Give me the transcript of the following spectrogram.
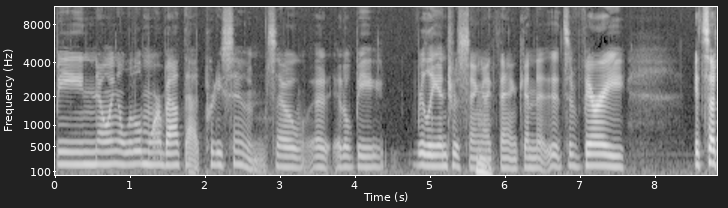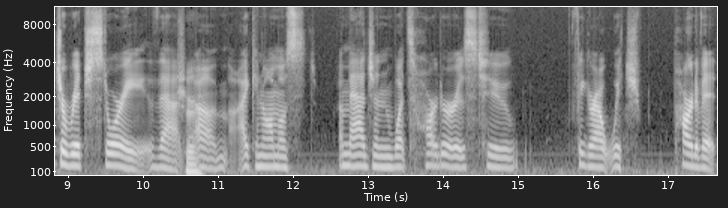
be knowing a little more about that pretty soon. So uh, it'll be really interesting, Hmm. I think. And it's a very, it's such a rich story that Sure. um, I can almost imagine what's harder is to figure out which part of it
